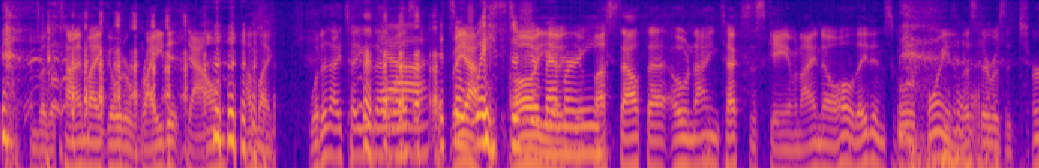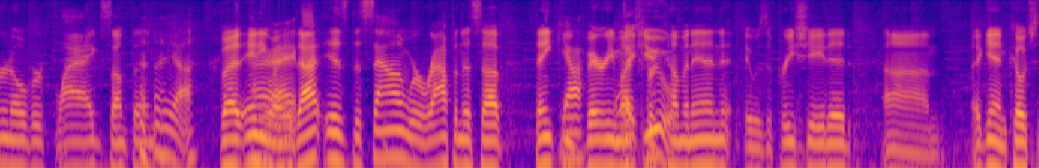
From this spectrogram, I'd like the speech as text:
and by the time I go to write it down, I'm like, what did I tell you that Yeah, was? it's But a waste of oh, your you- memory. You bust out that 09 Texas game, and I know, oh, they didn't score a point unless there was a turnover, flag, something. yeah. But anyway, right. that is the sound. We're wrapping this up. Thank you Yeah. very much Thank for you. coming in. It was appreciated. Um, again, Coach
